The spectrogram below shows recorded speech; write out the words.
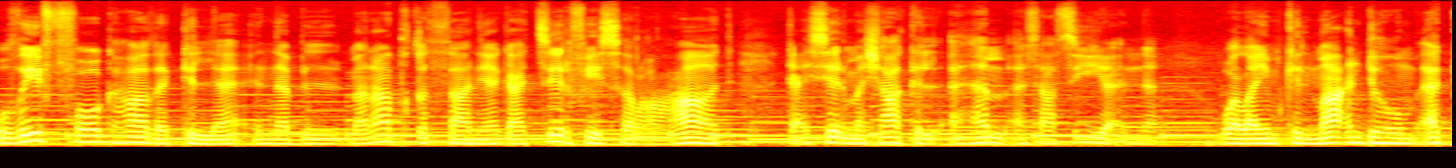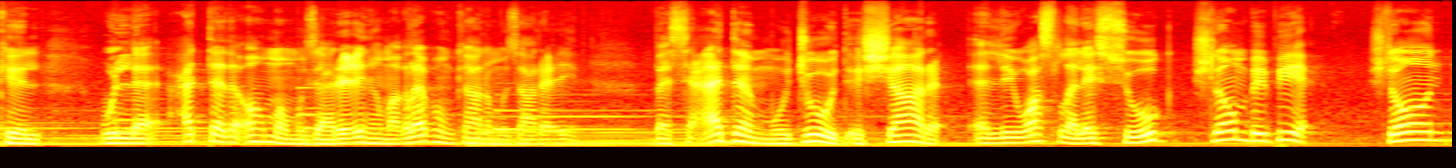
وضيف فوق هذا كله ان بالمناطق الثانية قاعد تصير في صراعات قاعد يصير مشاكل أهم أساسية إنه والله يمكن ما عندهم أكل ولا حتى إذا هم مزارعين هم أغلبهم كانوا مزارعين. بس عدم وجود الشارع اللي وصله للسوق شلون بيبيع؟ شلون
